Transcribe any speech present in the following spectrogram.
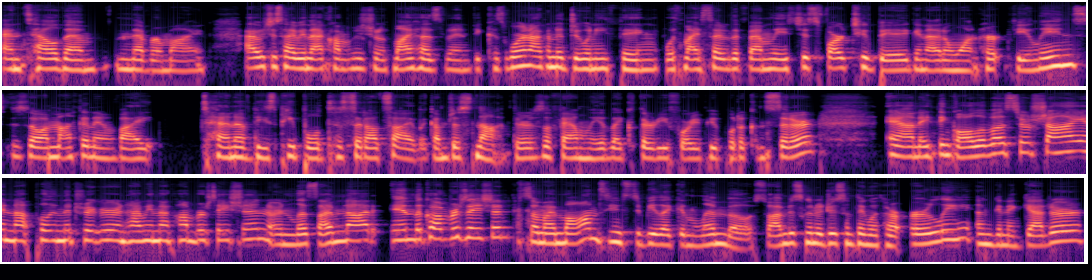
and tell them never mind. I was just having that conversation with my husband because we're not going to do anything with my side of the family. It's just far too big and I don't want hurt feelings. So I'm not going to invite 10 of these people to sit outside. Like, I'm just not. There's a family of like 30, 40 people to consider. And I think all of us are shy and not pulling the trigger and having that conversation, or unless I'm not in the conversation. So my mom seems to be like in limbo. So I'm just going to do something with her early. I'm going to get her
